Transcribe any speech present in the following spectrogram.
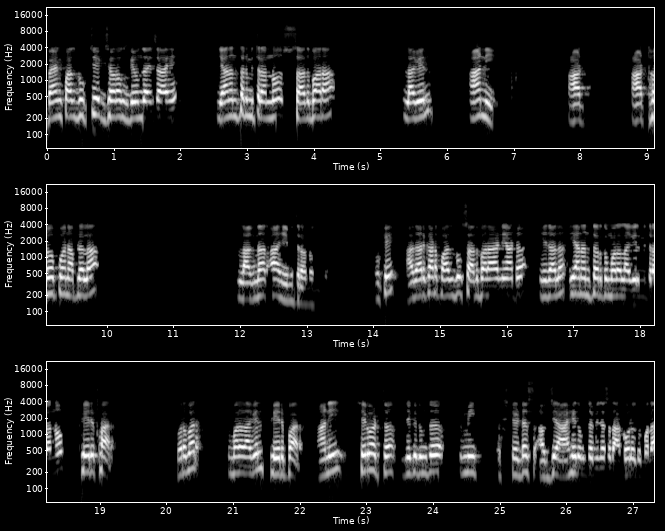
बँक पासबुकची एक झेरॉक्स घेऊन जायचं आहे. यानंतर मित्रांनो सातबारा लागेल. आणि आठ आठ पण आपल्याला लागणार आहे मित्रांनो. ओके? आधार कार्ड पासबुक सातबारा आणि आठ हे झालं. यानंतर तुम्हाला लागेल मित्रांनो फेरफार. बरोबर? तुम्हाला लागेल फेरफार. आणि शेवटचं जे की तुमचं तुम्ही स्टेटस जे आहे तुमचं मी जसं दाखवलं तुम्हाला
